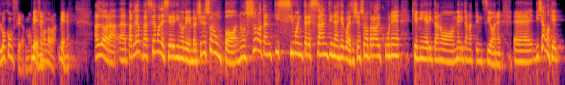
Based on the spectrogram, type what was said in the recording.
Lo confermo. Bene, bene. Allora, eh, parliamo- passiamo alle serie di novembre. Ce ne sono un po', non sono tantissimo interessanti neanche queste, ce ne sono però alcune che meritano, meritano attenzione. Eh, diciamo che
